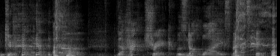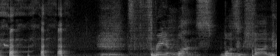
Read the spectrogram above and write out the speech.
Oh, the hat trick was not what I expected. Three at once wasn't fun.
